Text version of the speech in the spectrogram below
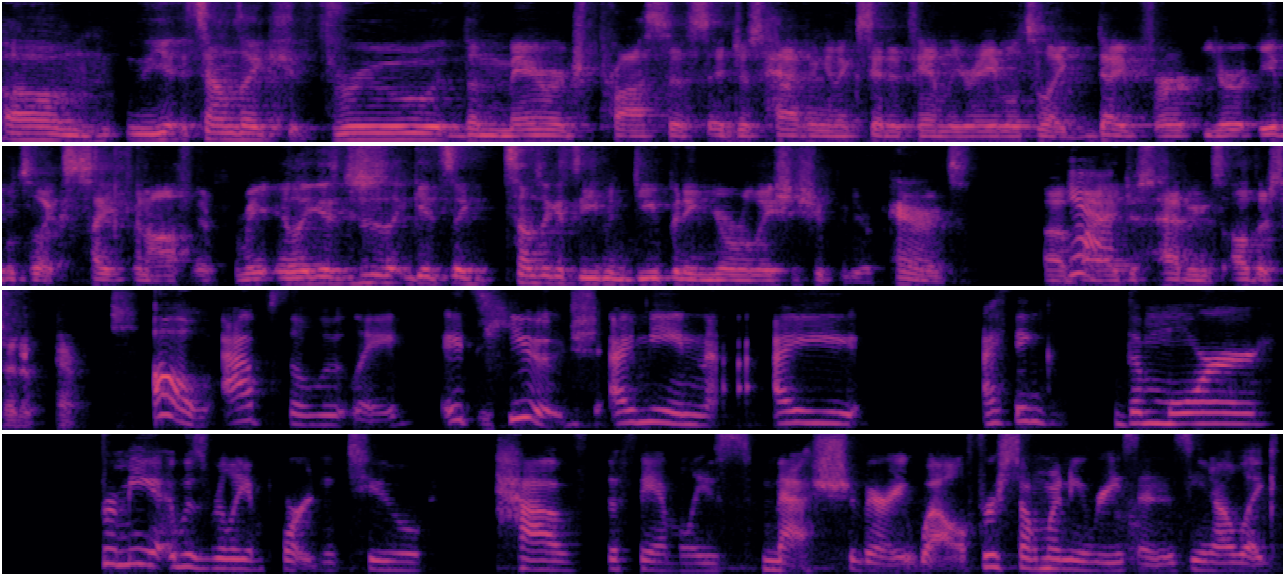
um, it sounds like through the marriage process and just having an extended family, you're able to like divert. You're able to like siphon off information. Like it's just like it's like sounds like it's even deepening your relationship with your parents uh, yeah. by just having this other set of parents. Oh, absolutely! It's huge. I mean, I I think the more for me it was really important to have the families mesh very well for so mm-hmm. many reasons you know like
